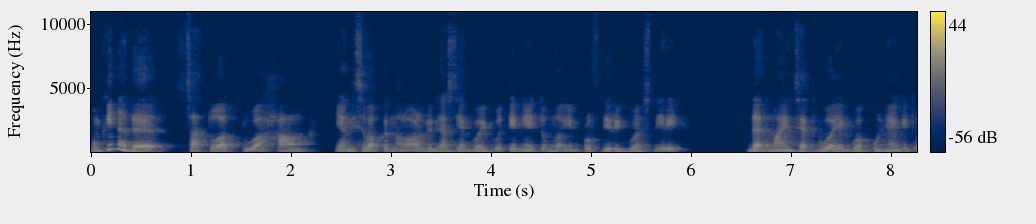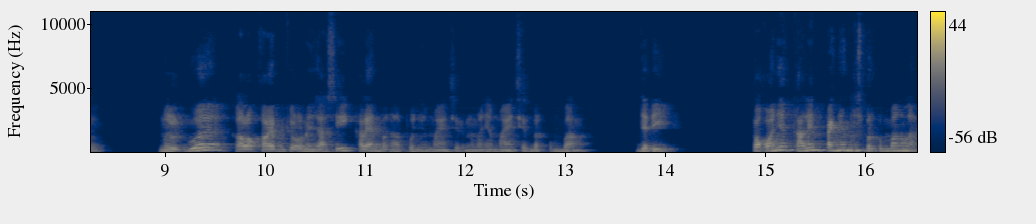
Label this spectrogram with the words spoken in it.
mungkin ada satu atau dua hal yang disebabkan oleh organisasi yang gue ikutin yaitu nge-improve diri gue sendiri dan mindset gue yang gue punya gitu. Menurut gue kalau kalian ke organisasi kalian bakal punya mindset namanya mindset berkembang. Jadi pokoknya kalian pengen terus berkembang lah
